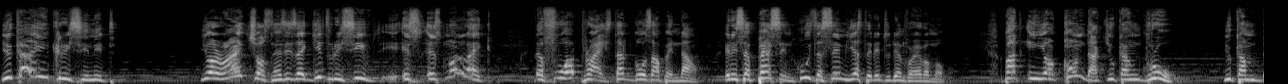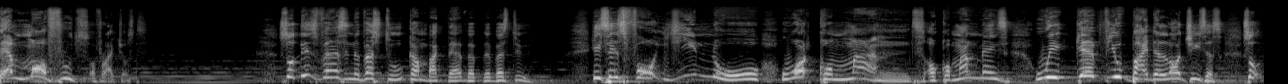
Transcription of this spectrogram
You can't increase in it. Your righteousness is a gift received. It's, it's not like the full price that goes up and down. It is a person who is the same yesterday, to them forevermore. But in your conduct, you can grow. You can bear more fruits of righteousness. So this verse in the verse 2, come back there, the, the verse 2. He says, For ye know what commands or commandments we gave you by the Lord Jesus. So,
